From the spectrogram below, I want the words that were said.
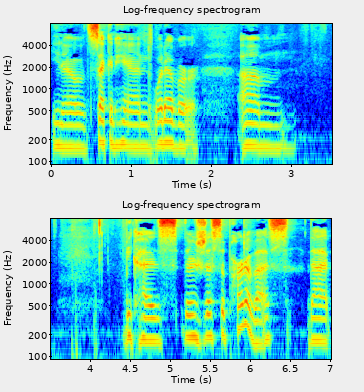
you know secondhand whatever. Um, because there's just a part of us that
